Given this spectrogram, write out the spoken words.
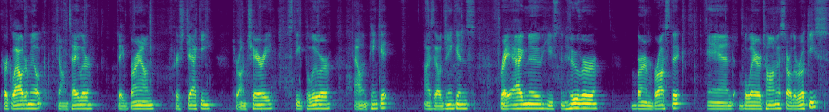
Kirk Loudermilk, John Taylor, Dave Brown, Chris Jacke, Deron Cherry, Steve Pelluer, Alan Pinkett, Isaiah Jenkins, Ray Agnew, Houston Hoover, Bern Brostek, and Blair Thomas are the rookies.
